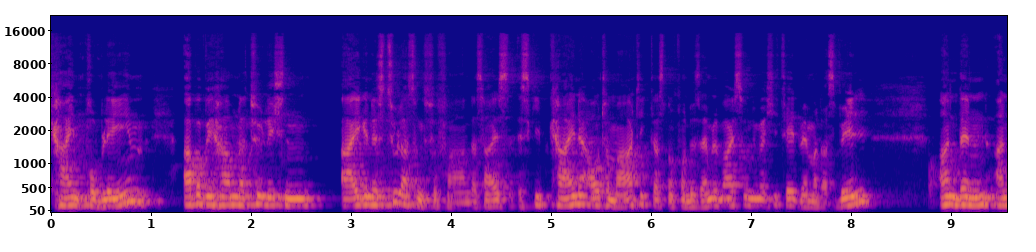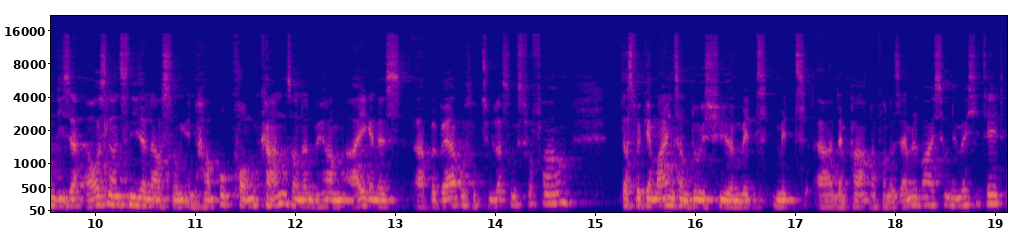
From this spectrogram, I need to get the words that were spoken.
kein Problem, aber wir haben natürlich ein eigenes Zulassungsverfahren. Das heißt, es gibt keine Automatik, dass man von der Semmelweis Universität, wenn man das will, an, den, an diese Auslandsniederlassung in Hamburg kommen kann, sondern wir haben ein eigenes äh, Bewerbungs- und Zulassungsverfahren, das wir gemeinsam durchführen mit, mit äh, dem Partner von der Semmelweis Universität.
